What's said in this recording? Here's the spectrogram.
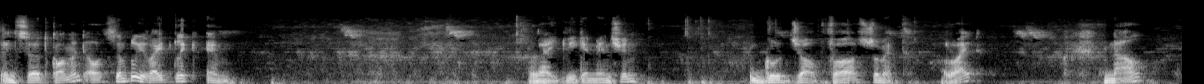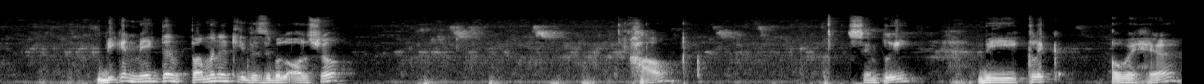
insert comment or simply right click M. Like we can mention good job for Sumit. Alright now we can make them permanently visible also. How? Simply we click over here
